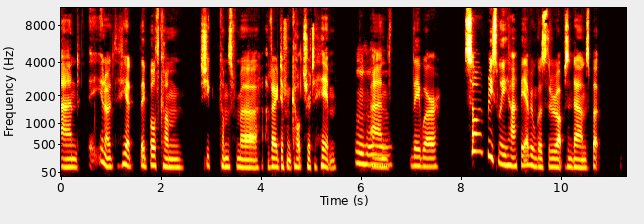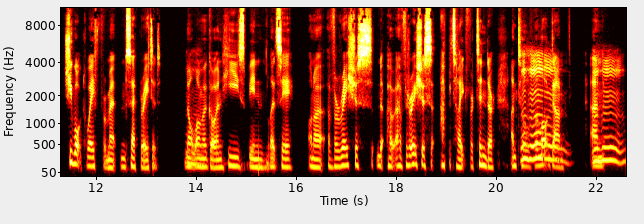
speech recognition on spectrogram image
And you know, he had they both come. She comes from a, a very different culture to him, mm-hmm. and they were so reasonably happy. Everyone goes through ups and downs, but she walked away from it and separated not mm-hmm. long ago. And he's been, let's say, on a, a voracious a, voracious appetite for Tinder until mm-hmm. the lockdown. And mm-hmm.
